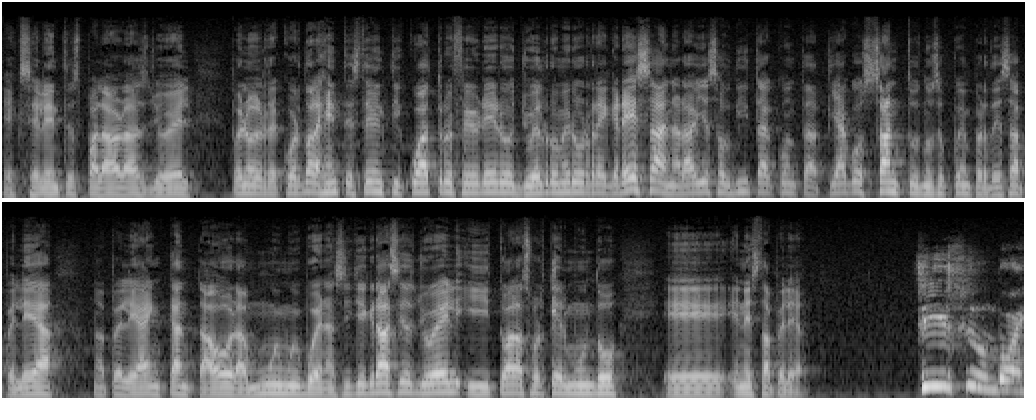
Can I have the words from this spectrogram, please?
Excelentes palabras, Joel. Bueno, le recuerdo a la gente, este 24 de febrero Joel Romero regresa en Arabia Saudita contra Thiago Santos. No se pueden perder esa pelea, una pelea encantadora, muy, muy buena. Así que gracias Joel y toda la suerte del mundo eh, en esta pelea. See you soon, boy.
